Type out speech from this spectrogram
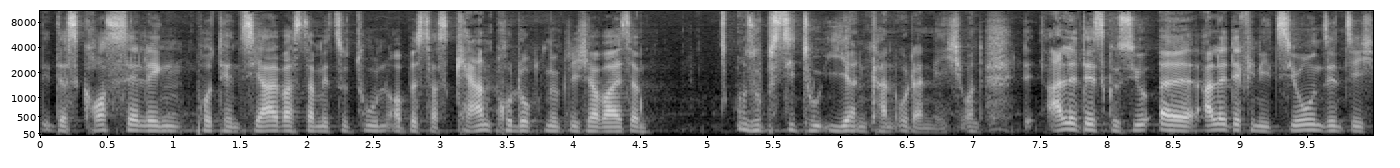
das Cross-Selling Potenzial was damit zu tun, ob es das Kernprodukt möglicherweise substituieren kann oder nicht. Und alle, Diskussion, äh, alle Definitionen sind sich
